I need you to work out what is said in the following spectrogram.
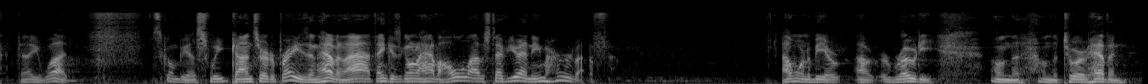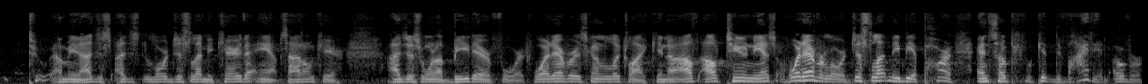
tell you what, it's going to be a sweet concert of praise in heaven. I think it's going to have a whole lot of stuff you hadn't even heard of. I want to be a, a, a roadie on the on the tour of heaven. I mean, I just, I just, Lord, just let me carry the amps. I don't care. I just want to be there for it, whatever it's going to look like. You know, I'll, I'll tune instrument, whatever, Lord. Just let me be a part. And so people get divided over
